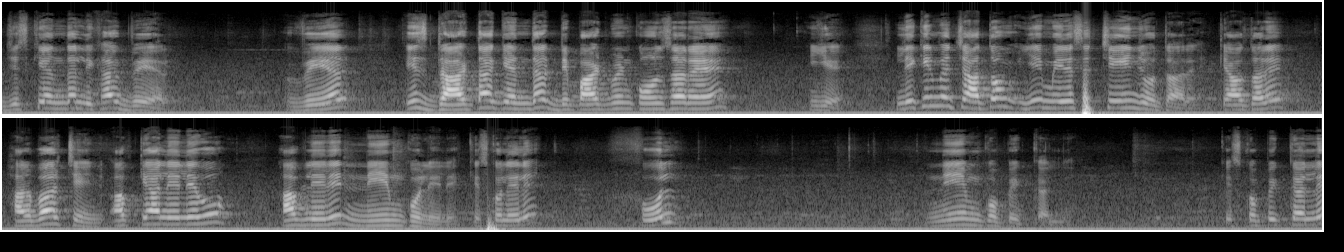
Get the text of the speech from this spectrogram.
जिसके अंदर लिखा है वेयर वेयर इस डाटा के अंदर डिपार्टमेंट कौन सा रहे? ये। लेकिन मैं चाहता हूँ ये मेरे से चेंज होता रहे। क्या होता रहे? हर बार चेंज। अब क्या ले ले वो? अब ले ले नेम को ले ले। किसको ले ले? फुल नेम को पिक कर ले। किसको पिक कर ले?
